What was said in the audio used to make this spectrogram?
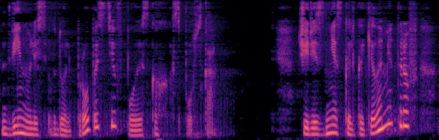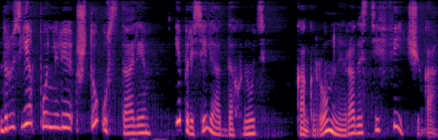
двинулись вдоль пропасти в поисках спуска. Через несколько километров друзья поняли, что устали и присели отдохнуть к огромной радости Фитчика,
